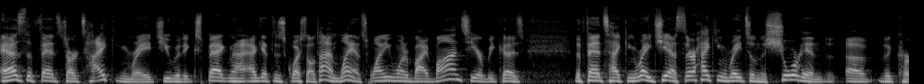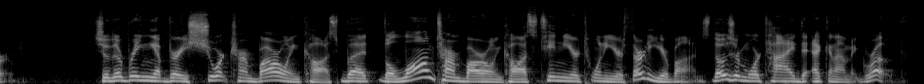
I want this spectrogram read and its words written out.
as the Fed starts hiking rates, you would expect, and I get this question all the time Lance, why do you want to buy bonds here? Because the Fed's hiking rates. Yes, they're hiking rates on the short end of the curve. So they're bringing up very short term borrowing costs, but the long term borrowing costs, 10 year, 20 year, 30 year bonds, those are more tied to economic growth.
